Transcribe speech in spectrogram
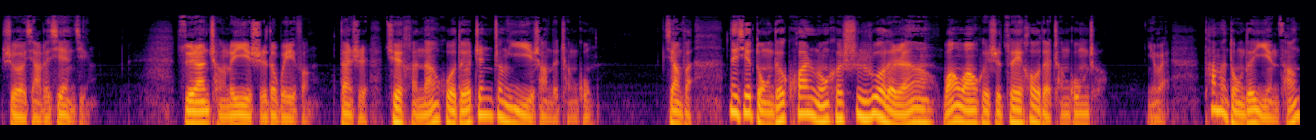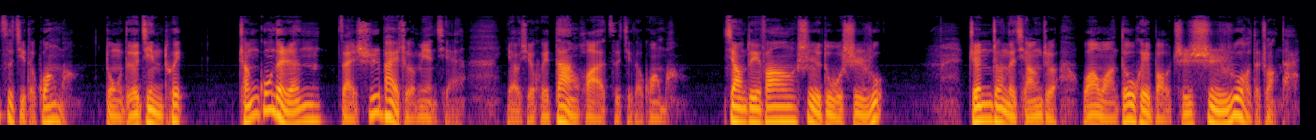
设下了陷阱。虽然成了一时的威风，但是却很难获得真正意义上的成功。相反，那些懂得宽容和示弱的人，往往会是最后的成功者，因为他们懂得隐藏自己的光芒。懂得进退，成功的人在失败者面前要学会淡化自己的光芒，向对方适度示弱。真正的强者往往都会保持示弱的状态，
